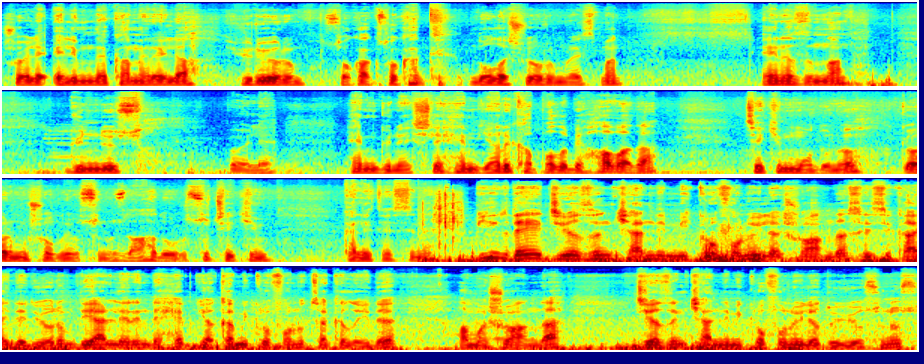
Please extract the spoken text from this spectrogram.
şöyle elimde kamerayla yürüyorum. Sokak sokak dolaşıyorum resmen. En azından gündüz böyle hem güneşli hem yarı kapalı bir havada çekim modunu görmüş oluyorsunuz. Daha doğrusu çekim kalitesini. Bir de cihazın kendi mikrofonuyla şu anda sesi kaydediyorum. Diğerlerinde hep yaka mikrofonu takılıydı. Ama şu anda cihazın kendi mikrofonuyla duyuyorsunuz.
